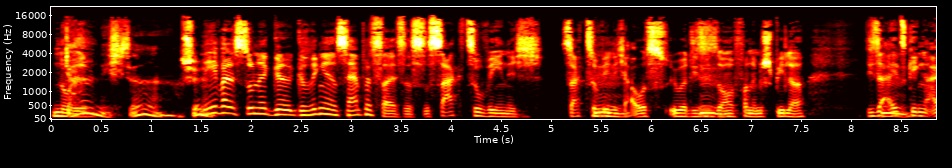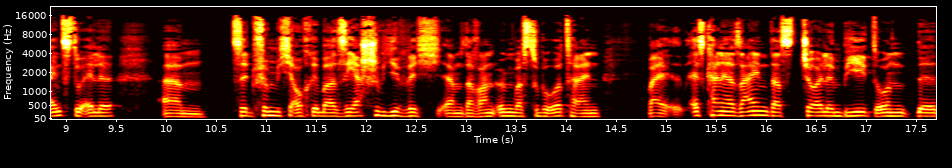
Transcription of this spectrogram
Null. Gar nicht, ah, schön. Nee, weil es so eine geringe Sample Size ist. Es sagt so wenig. Sagt so hm. wenig aus über die Saison hm. von dem Spieler. Diese hm. 1 gegen 1 Duelle, ähm, sind für mich auch immer sehr schwierig, ähm, daran irgendwas zu beurteilen. Weil es kann ja sein, dass Joel Embiid und äh,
